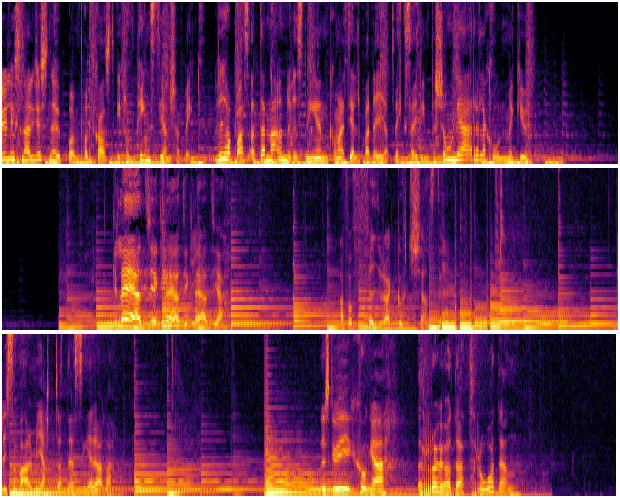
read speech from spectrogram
Du lyssnar just nu på en podcast ifrån Pingst Jönköping. Vi hoppas att denna undervisning kommer att hjälpa dig att växa i din personliga relation med Gud. Glädje, glädje, glädje. Att få fira gudstjänst ihop. Jag blir så varm i hjärtat när jag ser alla. Nu ska vi sjunga Röda tråden.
